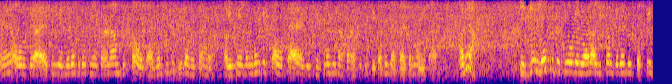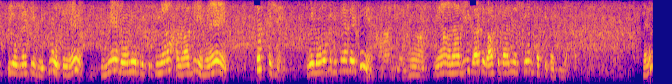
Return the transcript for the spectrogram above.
है, और क्या है कि ये जगत रूप में परिणाम किसका होता है? जन प्रकृति का होता है। और इसमें बंधन किसका होता है? कि क्षेत्र का परा प्रकृति का हो जाता है कर्मानुसार। गया कि जिन दो प्रकृतियों के द्वारा ईश्वर जगत उत्पत्ति स्थिति और लय के हेतु होते हैं वे दोनों प्रकृतियाँ अनादि हैं सत्य हैं। वे दोनों प्रतिक्रिया कैसी है? हाँ यहाँ अनादि का भाष्यकार ने स्वयं सत्य कर दिया। है ना?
